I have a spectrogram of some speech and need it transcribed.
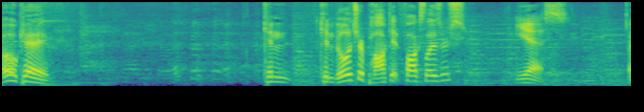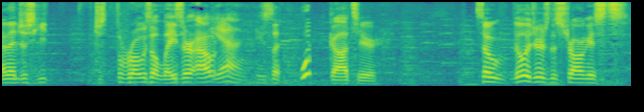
Okay. Can can Villager pocket Fox lasers? Yes. And then just he just throws a laser out? Yeah. He's like, Whoop! God's here. So Villager's the strongest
